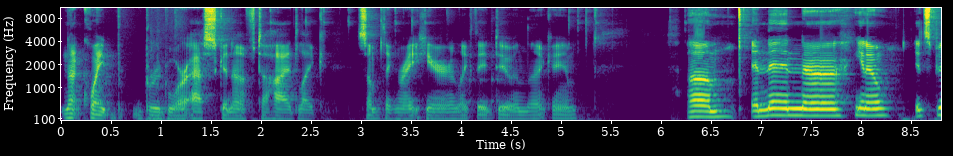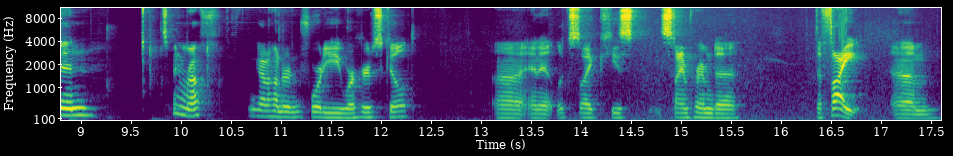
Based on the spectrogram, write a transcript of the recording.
Not quite Brood War-esque enough to hide like something right here like they do in that game. Um, and then uh, you know it's been it's been rough. We got 140 workers killed, uh, and it looks like he's it's time for him to to fight. Um,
